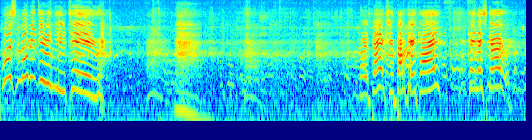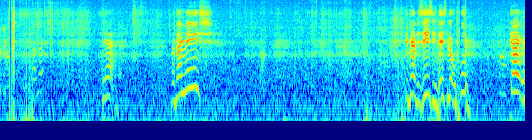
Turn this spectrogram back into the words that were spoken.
What's mummy doing, you two? Right, Bex, you're back okay? Okay, let's go. Yeah. Well done, Mish. Keep it up, it's easy, this little pool. Go.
